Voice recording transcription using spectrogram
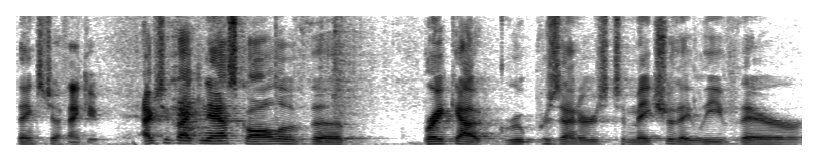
Thanks, Jeff. Thank you. Actually, if I can ask all of the breakout group presenters to make sure they leave their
